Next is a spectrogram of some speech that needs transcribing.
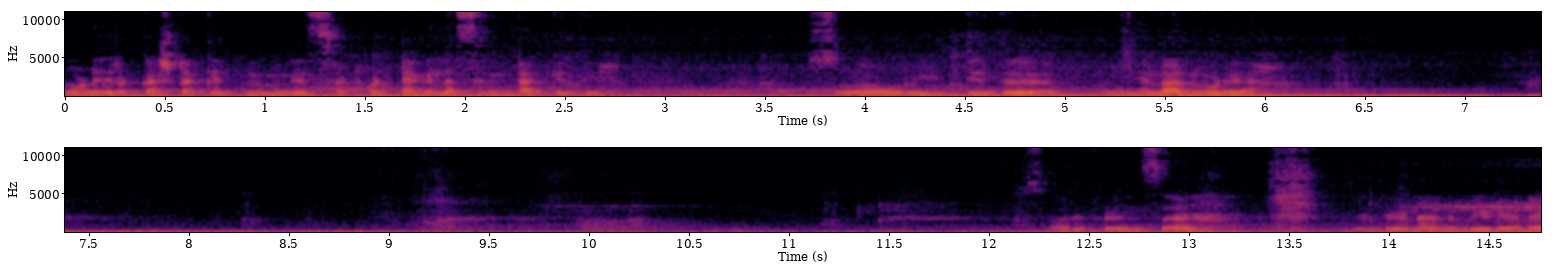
ನೋಡಿದ್ರೆ ಕಷ್ಟ ಆಕೈತಿ ನಮಗೆ. ಸಟ್ ಹೊಟ್ಟೆಗೆಲ್ಲ ಸಂಕಟ ಆಕೈತಿ. ಸೊ ಅವರು ಇದ್ದಿದ್ದು ಎಲ್ಲ ನೋಡಿ. ಸಾರಿ ಫ್ರೆಂಡ್ಸ್ ಇದು ನಾನು ವಿಡಿಯೋನ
